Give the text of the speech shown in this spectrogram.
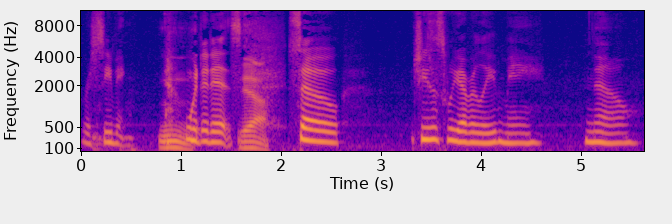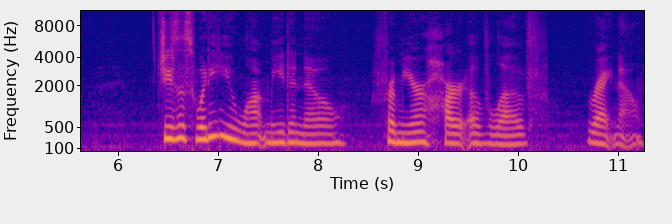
receiving what it is. Mm. Yeah. So, Jesus, will you ever leave me? No. Jesus, what do you want me to know from your heart of love right now?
